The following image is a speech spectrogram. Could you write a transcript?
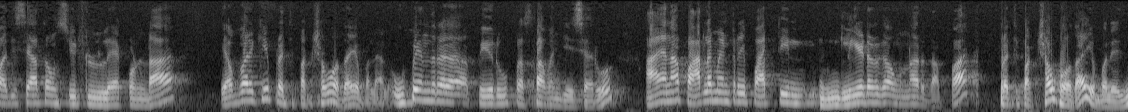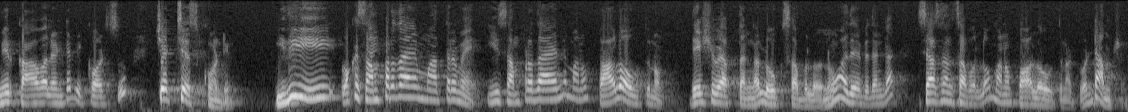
పది శాతం సీట్లు లేకుండా ఎవరికి ప్రతిపక్ష హోదా ఇవ్వలేదు. ఉపేంద్ర పేరు ప్రస్తావన చేశారు. ఆయన పార్లమెంటరీ పార్టీ లీడర్గా ఉన్నారు తప్ప ప్రతిపక్ష హోదా ఇవ్వలేదు. మీరు కావాలంటే రికార్డ్స్ చెక్ చేసుకోండి. ఇది ఒక సంప్రదాయం మాత్రమే. ఈ సంప్రదాయాన్ని మనం ఫాలో అవుతున్నాం. దేశవ్యాప్తంగా లోక్సభలోను అదేవిధంగా శాసనసభలో మనం ఫాలో అవుతున్నటువంటి అంశం.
